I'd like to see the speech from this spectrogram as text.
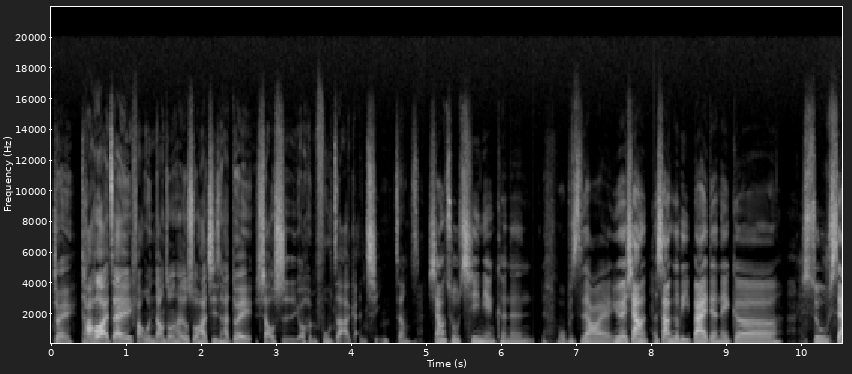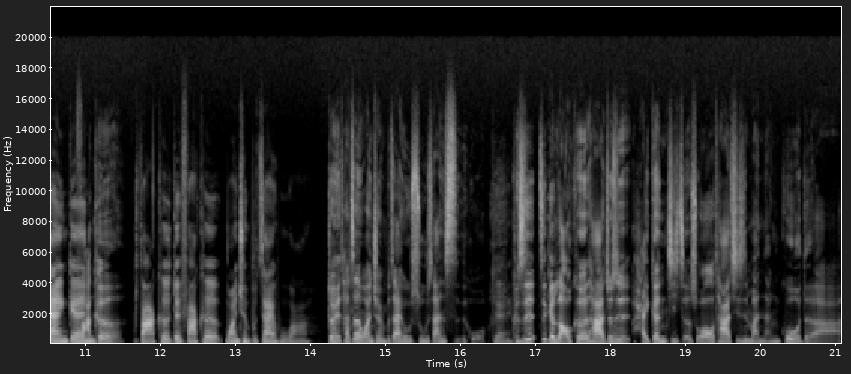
对，他后来在访问当中，他就说他其实他对小史有很复杂的感情，这样子相处七年，可能我不知道哎、欸，因为像上个礼拜的那个苏珊跟法克，法克对法克完全不在乎啊，对他真的完全不在乎苏珊死活。对，可是这个老柯他就是还跟记者说哦，他其实蛮难过的啊。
